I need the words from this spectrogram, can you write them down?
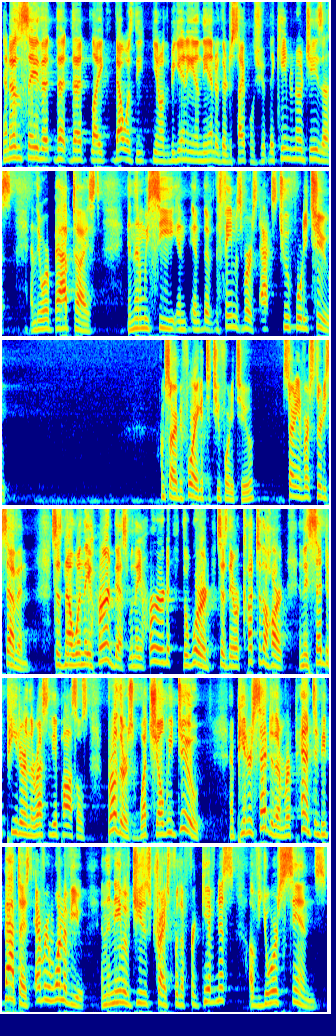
And it doesn't say that that that like that was the you know the beginning and the end of their discipleship. They came to know Jesus and they were baptized. And then we see in, in the, the famous verse, Acts 2.42. I'm sorry, before I get to 242, starting in verse 37, says, Now when they heard this, when they heard the word, says they were cut to the heart, and they said to Peter and the rest of the apostles, Brothers, what shall we do? And Peter said to them, Repent and be baptized, every one of you, in the name of Jesus Christ, for the forgiveness of your sins,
